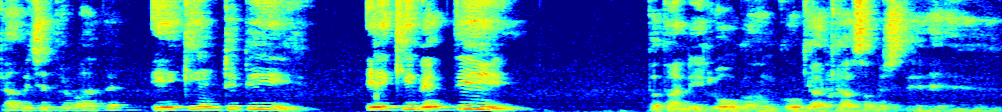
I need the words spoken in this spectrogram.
क्या विचित्र बात है? एक ही एंटिटी एक ही व्यक्ति। पता नहीं लोग हमको क्या क्या समझते हैं।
